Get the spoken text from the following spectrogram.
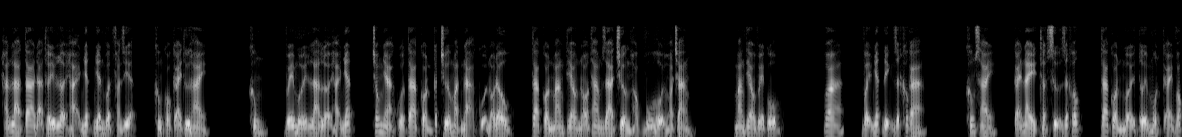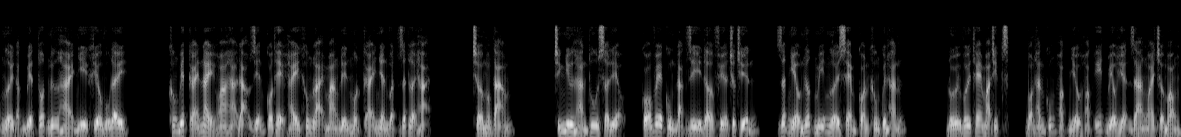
hắn là ta đã thấy lợi hại nhất nhân vật phản diện, không có cái thứ hai không, v mới là lợi hại nhất, trong nhà của ta còn cất chứa mặt nạ của nó đâu, ta còn mang theo nó tham gia trường học vũ hội hóa trang. Mang theo v cố. Hoa, vậy nhất định rất khóc ca. Không sai, cái này thật sự rất khóc ta còn mời tới một cái vóc người đặc biệt tốt nữ hải nhi khiêu vũ đây. Không biết cái này hoa hạ đạo diễn có thể hay không lại mang đến một cái nhân vật rất lợi hại. Chờ mong tám. Chính như hàn thu sở liệu, có v cùng đặc di đờ phía trước chiến, rất nhiều nước mỹ người xem còn không quên hắn. Đối với the mạ chips bọn hắn cũng hoặc nhiều hoặc ít biểu hiện ra ngoài chờ mong.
